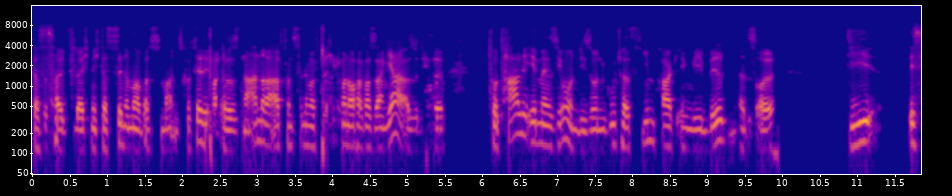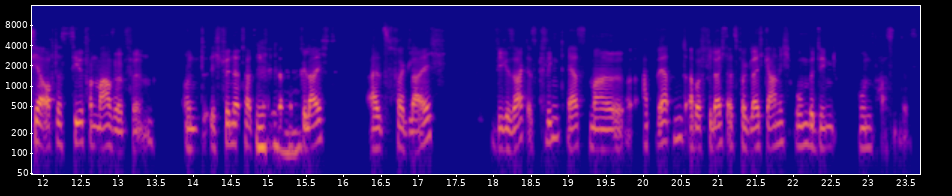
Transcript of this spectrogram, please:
das ist halt vielleicht nicht das Cinema, was Martin Scorsese macht, aber es ist eine andere Art von Cinema. Vielleicht kann man auch einfach sagen, ja, also diese totale Immersion, die so ein guter Theme Park irgendwie bilden soll, die ist ja auch das Ziel von Marvel-Filmen. Und ich finde tatsächlich, dass Mhm. vielleicht als Vergleich, wie gesagt, es klingt erstmal abwertend, aber vielleicht als Vergleich gar nicht unbedingt unpassend ist.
